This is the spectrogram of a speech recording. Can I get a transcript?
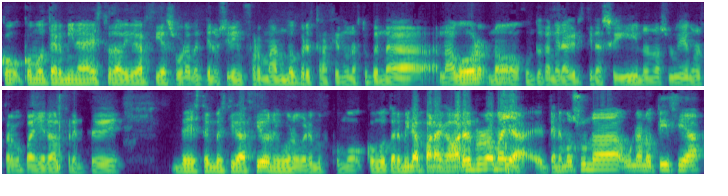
cómo, termina esto. David García seguramente nos irá informando, pero están haciendo una estupenda labor, ¿no? Junto también a Cristina Seguí, no nos olvidemos nuestra compañera al frente de, esta investigación y bueno, veremos cómo, cómo, termina. Para acabar el programa ya, eh, tenemos una, una noticia,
